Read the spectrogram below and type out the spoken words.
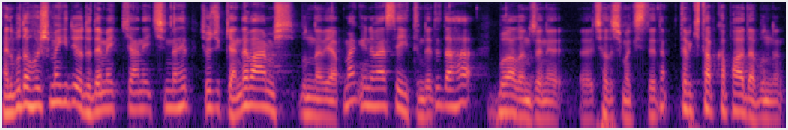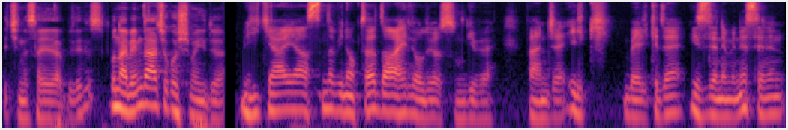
Hani bu da hoşuma gidiyordu. Demek ki yani içimde hep çocukken de varmış bunları yapmak. Üniversiteye gittiğimde de daha bu alan üzerine e, çalışmak istedim. Tabii kitap kapağı da bunun içinde sayılabiliriz. Bunlar benim daha çok hoşuma gidiyor. Bir hikayeye aslında bir noktada dahil oluyorsun gibi bence. İlk belki de izlenimini senin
